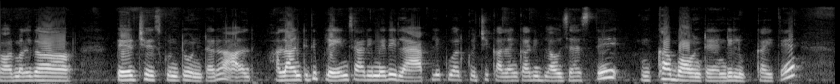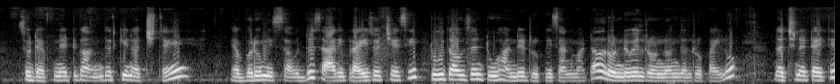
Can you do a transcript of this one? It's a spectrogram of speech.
నార్మల్గా పేర్ చేసుకుంటూ ఉంటారు. అలాంటిది ప్లెయిన్ శారీ మీద ఇలా యాప్లిక్ వర్క్ వచ్చి కలంకారీ బ్లౌజ్ వేస్తే ఇంకా బాగుంటాయండి లుక్ అయితే. సో డెఫినెట్గా అందరికీ నచ్చితే ఎవరూ మిస్ అవ్వద్దు. శారీ ప్రైస్ వచ్చేసి two thousand two hundred rupees అనమాట రెండు వేల రెండు వందల రూపాయలు. నచ్చినట్టయితే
